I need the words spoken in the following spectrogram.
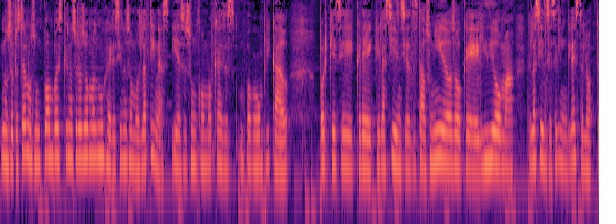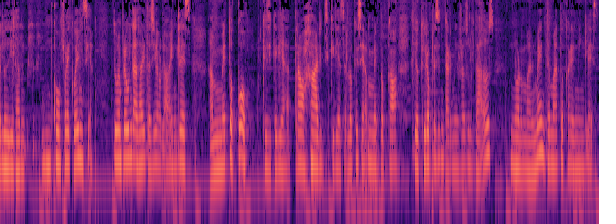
nosotros tenemos un combo, es que no solo somos mujeres, sino somos latinas, y eso es un combo que a veces es un poco complicado, porque se cree que las ciencias de Estados Unidos o que el idioma de la ciencia es el inglés, te lo, te lo dirán con frecuencia. Tú me preguntabas ahorita si yo hablaba inglés, a mí me tocó, porque si quería trabajar, si quería hacer lo que sea, me tocaba, si yo quiero presentar mis resultados, normalmente me va a tocar en inglés,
